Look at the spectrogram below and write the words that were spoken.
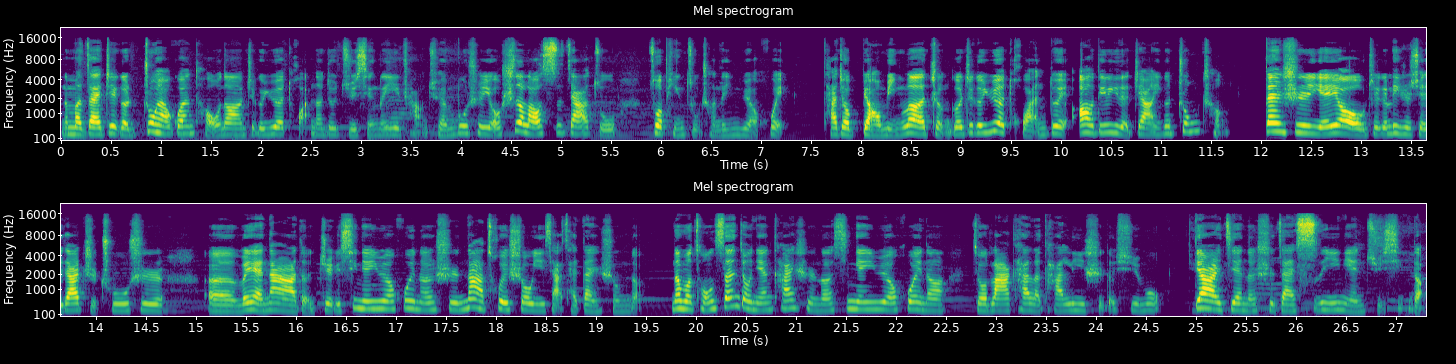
那么在这个重要关头呢，这个乐团呢就举行了一场全部是由施特劳斯家族作品组成的音乐会，它就表明了整个这个乐团对奥地利的这样一个忠诚。但是也有这个历史学家指出是。呃，维也纳的这个新年音乐会呢，是纳粹授意下才诞生的。那么从三九年开始呢，新年音乐会呢就拉开了它历史的序幕。第二届呢是在四一年举行的，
